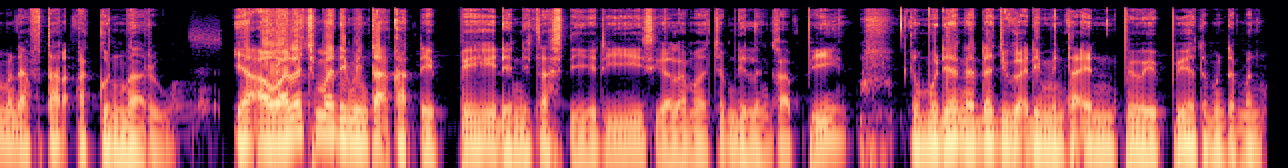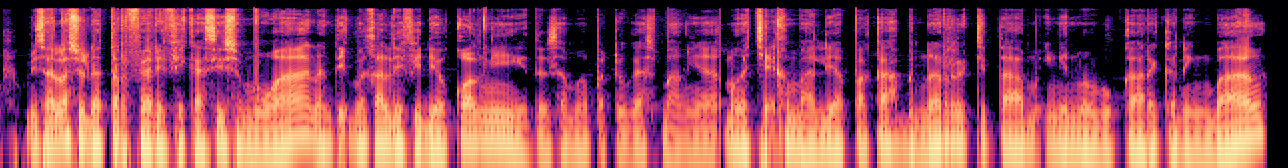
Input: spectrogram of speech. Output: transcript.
mendaftar akun baru. Ya awalnya cuma diminta KTP, identitas diri, segala macam dilengkapi. Kemudian ada juga diminta NPWP ya teman-teman. Misalnya sudah terverifikasi semua, nanti bakal di video call nih gitu sama petugas banknya mengecek kembali apakah benar kita ingin membuka rekening bank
